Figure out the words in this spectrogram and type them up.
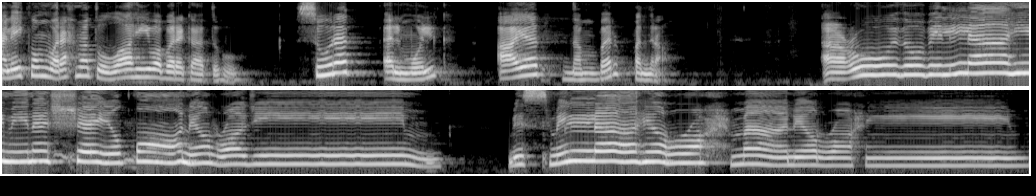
علیکم ورحمۃ اللہ وبرکاتہ۔ سورت الملک، آیت نمبر پندرہ۔ اعوذ باللہ من الشیطان الرجیم۔ بسم اللہ الرحمن الرحیم۔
